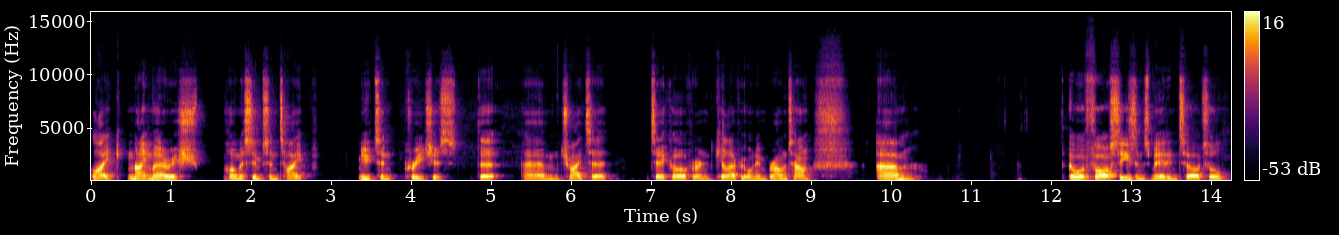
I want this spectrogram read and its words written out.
like nightmarish Homer Simpson type mutant creatures that um, try to take over and kill everyone in Browntown. Um, there were four seasons made in total,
